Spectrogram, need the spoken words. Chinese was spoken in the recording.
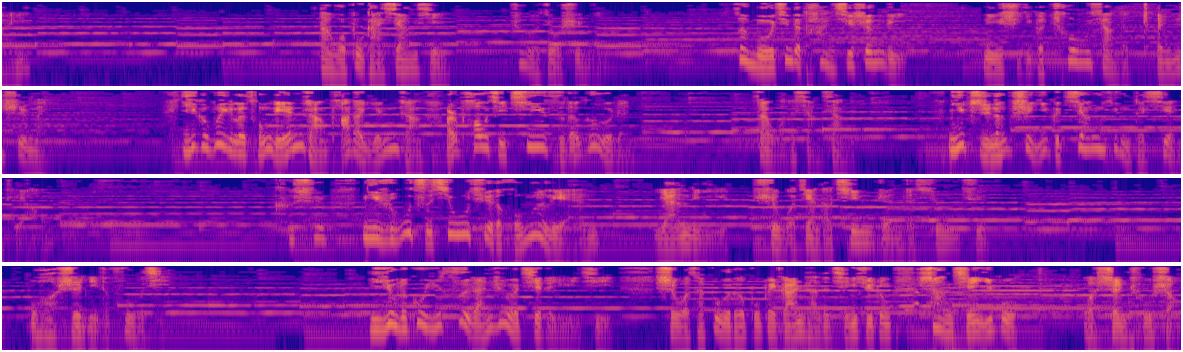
但我不敢相信这就是你。在母亲的叹息声里，你是一个抽象的陈世美，一个为了从连长爬到营长而抛弃妻子的恶人。在我的想象里，你只能是一个僵硬的线条。可是你如此羞怯的红了脸，眼里是我见到亲人的羞怯。我是你的父亲，你用了过于自然热切的语气，使我在不得不被感染的情绪中上前一步。我伸出手，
